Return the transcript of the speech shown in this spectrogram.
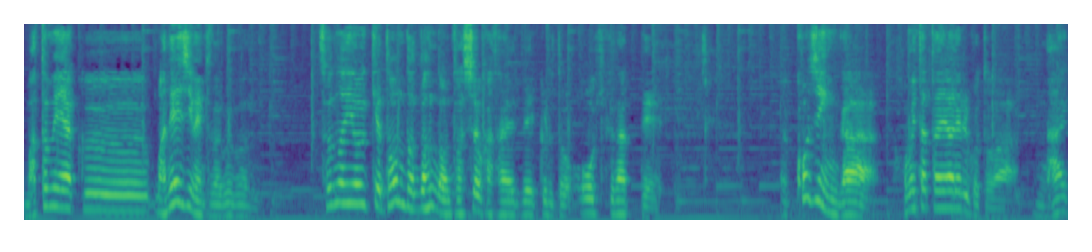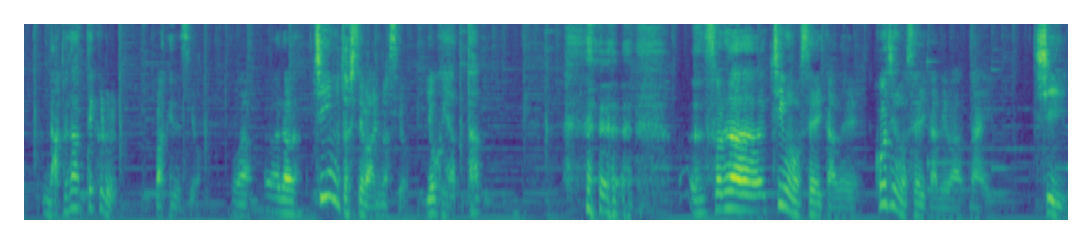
まとめ役マネージメントの部分その領域がどんどんどんどん年を重ねてくると大きくなって個人が褒めたたえられることはなくなってくるわけですよ。だからチームとしてはありますよ。よくやった それはチームの成果で個人の成果ではないし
